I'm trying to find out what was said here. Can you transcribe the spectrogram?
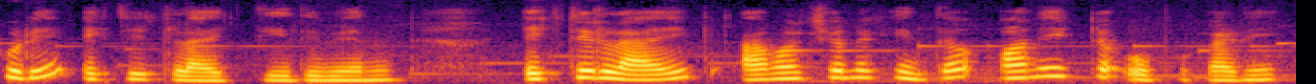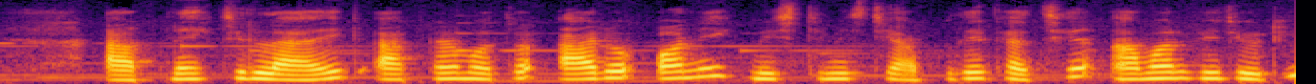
করে একটি লাইক দিয়ে দিবেন। একটি লাইক আমার জন্য কিন্তু অনেকটা উপকারী। আপনার একটি লাইক আপনার মতো আরও অনেক মিষ্টি মিষ্টি আপুদের কাছে আমার ভিডিওটি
